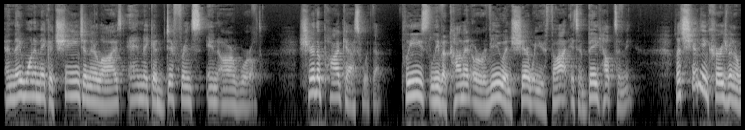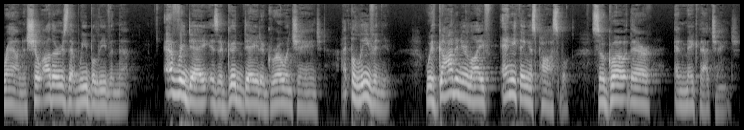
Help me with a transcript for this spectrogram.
and they want to make a change in their lives and make a difference in our world. Share the podcast with them. Please leave a comment or review and share what you thought. It's a big help to me. Let's share the encouragement around and show others that we believe in them. Every day is a good day to grow and change. I believe in you. With God in your life, anything is possible. So go out there and make that change.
